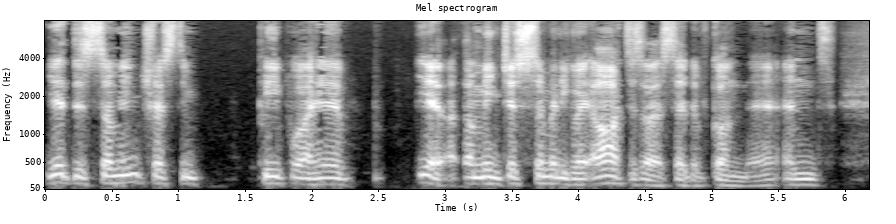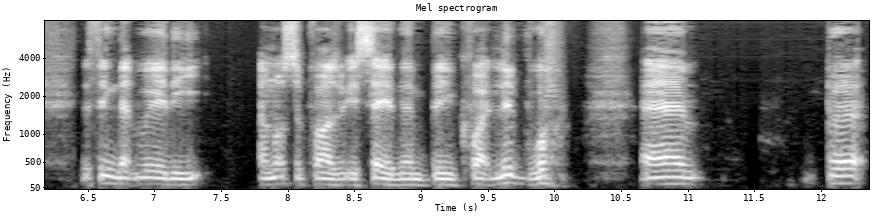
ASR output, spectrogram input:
yeah, there's some interesting people I hear yeah, I mean, just so many great artists, I said, have gone there. And the thing that really I'm not surprised what you're saying, them being quite liberal. Um, but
